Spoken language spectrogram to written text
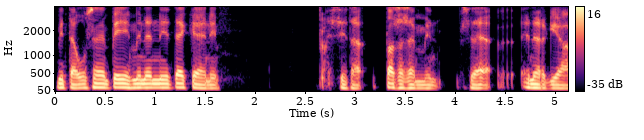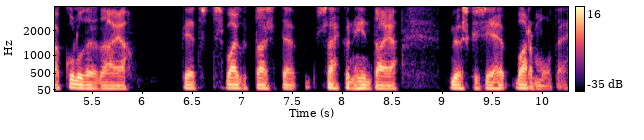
mitä useampi ihminen niin tekee, niin sitä tasaisemmin se energiaa kulutetaan ja tietysti se vaikuttaa sitten sähkön hintaan ja myöskin siihen varmuuteen.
